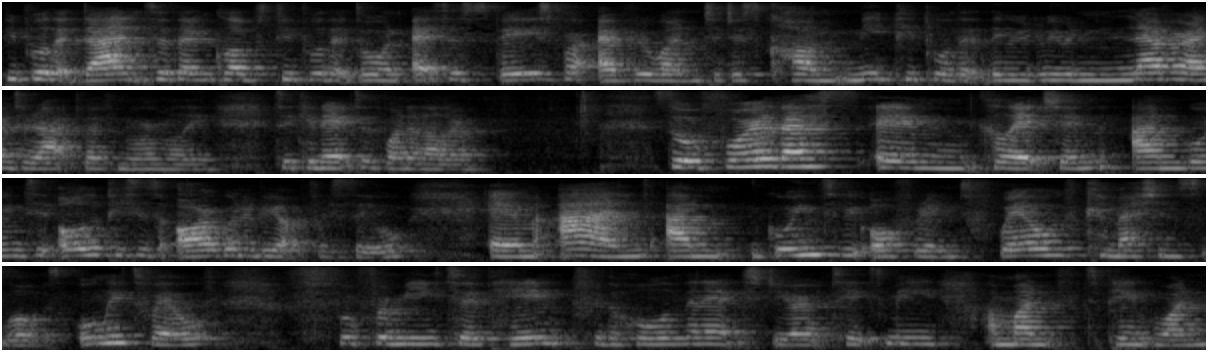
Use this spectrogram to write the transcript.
people that dance within clubs, people that don't. It's a space for everyone to just come, meet people that they would, we would never interact with normally, to connect with one another. So for this um, collection, I'm going to, all the pieces are going to be up for sale um, and I'm going to be offering 12 commission slots, only 12, for, for me to paint for the whole of the next year. It takes me a month to paint one.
